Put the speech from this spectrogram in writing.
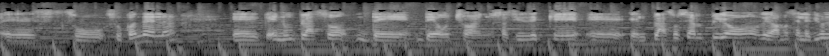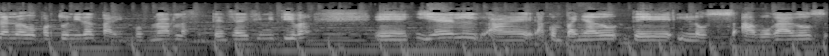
eh, su, su condena eh, en un plazo de, de ocho años. Así de que eh, el plazo se amplió, digamos, se le dio una nueva oportunidad para impugnar la sentencia definitiva eh, y él, acompañado de los abogados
